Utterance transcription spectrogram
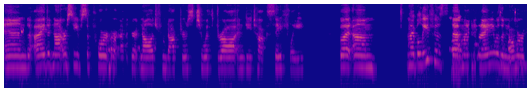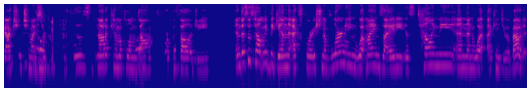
and I did not receive support or accurate knowledge from doctors to withdraw and detox safely. But um, my belief is that my anxiety was a normal reaction to my circumstances, not a chemical imbalance or pathology. And this has helped me begin the exploration of learning what my anxiety is telling me and then what I can do about it.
